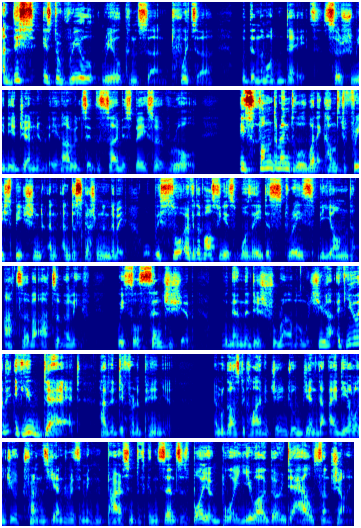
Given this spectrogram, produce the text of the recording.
And this is the real, real concern. Twitter within the modern day, social media generally, and I would say the cyberspace overall, is fundamental when it comes to free speech and, and, and, discussion and debate. What we saw over the past few years was a disgrace beyond utter, utter belief. We saw censorship within the digital realm, in which you, if you, had, if you dared, had a different opinion in regards to climate change or gender ideology or transgenderism in comparison to the consensus, boy oh boy, you are going to hell, sunshine.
